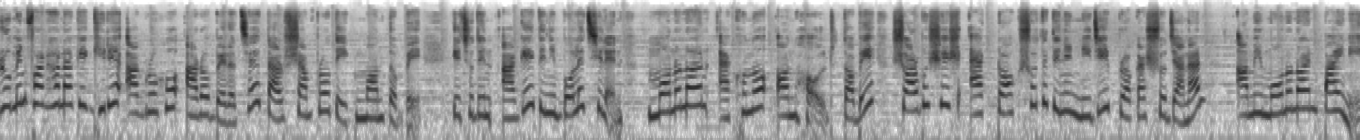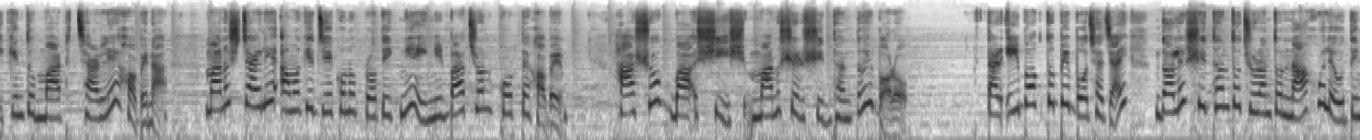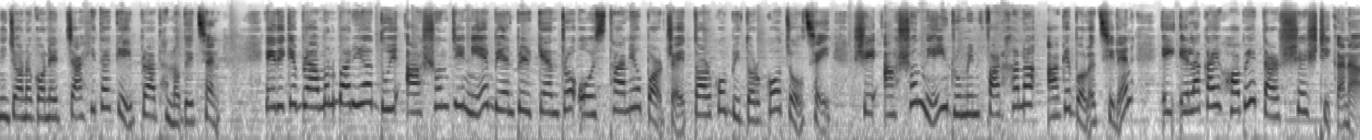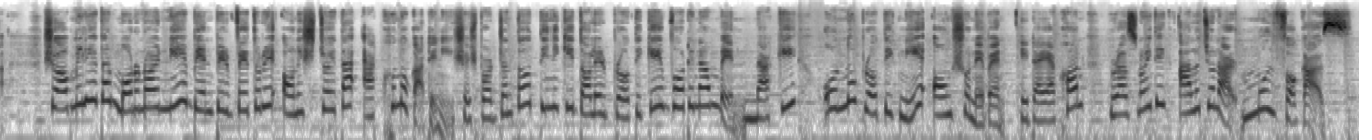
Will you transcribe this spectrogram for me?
রুমিন ফারহানাকে ঘিরে আগ্রহ আরও বেড়েছে তার সাম্প্রতিক মন্তব্যে। কিছুদিন আগে তিনি বলেছিলেন, মনোনয়ন এখনও অন হোল্ড তবে সর্বশেষ এক টক শোতে তিনি নিজেই প্রকাশ্য জানান, আমি মনোনয়ন পাইনি, কিন্তু মাঠ ছাড়লে হবে না। মানুষ চাইলে আমাকে যে কোনো প্রতীক নিয়েই নির্বাচন করতে হবে। হাসক বা শীষ মানুষের সিদ্ধান্তই বড়। তার এই বক্তব্যে বোঝা যায়, দলের সিদ্ধান্ত চূড়ান্ত না হলেও তিনি জনগণের চাহিদাকেই প্রাধান্য দিচ্ছেন। এদিকে ব্রাহ্মণবাড়িয়া দুই আসনটি নিয়ে বিএনপির কেন্দ্র ও স্থানীয় পর্যায়ে তর্ক বিতর্ক চলছে সেই আসন নিয়েই রুমিন ফারহানা আগে বলেছিলেন, এই এলাকায় হবে তার শেষ ঠিকানা। সব মিলিয়ে তার মনোনয়ন নিয়ে বিএনপির ভেতরে অনিশ্চয়তা এখনও কাটেনি। শেষ পর্যন্ত তিনি কি দলের প্রতীকে ভোটে নামবেন, নাকি অন্য প্রতীক নিয়ে অংশ নেবেন? এটাই এখন রাজনৈতিক আলোচনার মূল ফোকাস।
